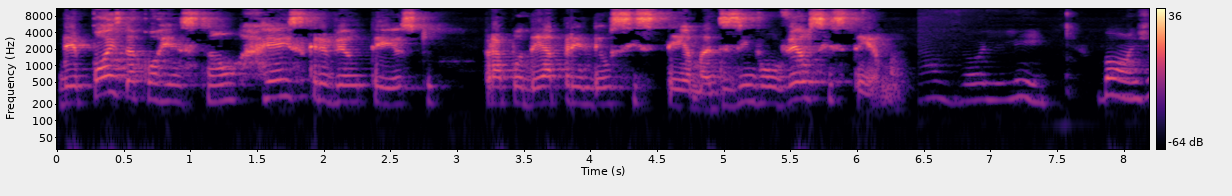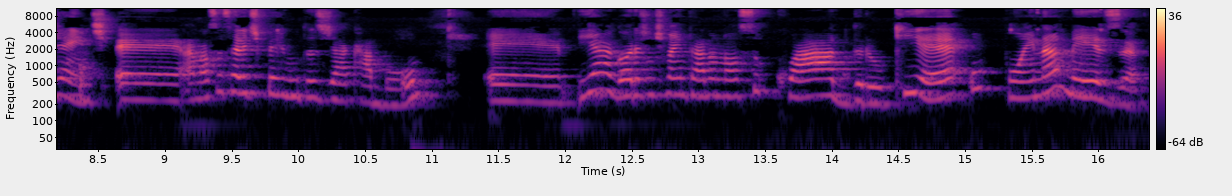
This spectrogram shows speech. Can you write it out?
Depois da correção, reescrever o texto para poder aprender o sistema, desenvolver o sistema. Arrasou, Lili. Bom, gente, é, a nossa série de perguntas já acabou. É, e agora a gente vai entrar no nosso quadro, que é o Põe na Mesa.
